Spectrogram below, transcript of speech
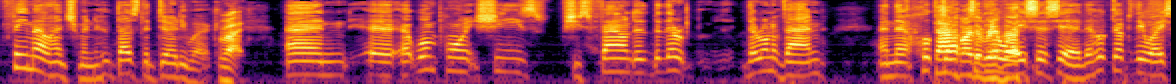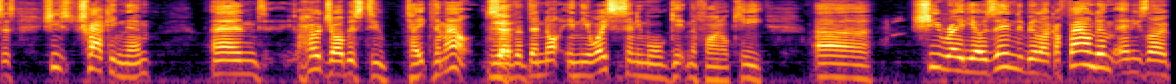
female henchman who does the dirty work, Right. and uh, at one point she's she's found, but they're they're on a van. And they're hooked Down up by to the the. Oasis. Yeah, they're hooked up to the Oasis. She's tracking them, and her job is to take them out so Yeah. that they're not in the Oasis anymore, getting the final key. Uh, she radios in to be like, I found him, and he's like,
